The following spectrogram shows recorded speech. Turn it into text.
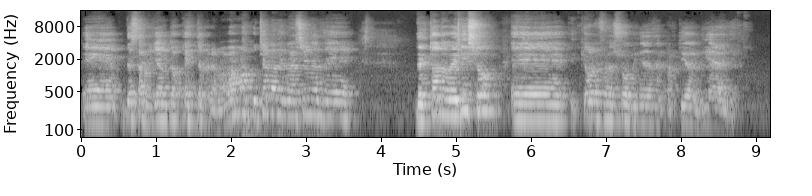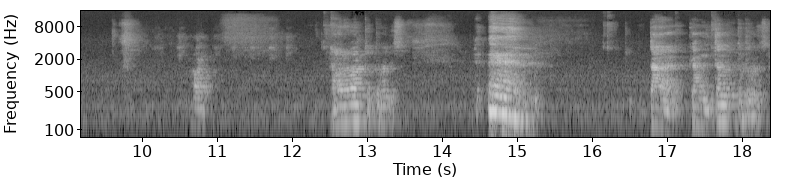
eh, desarrollando este programa. Vamos a escuchar las declaraciones de, del Toto Belizo, eh, y cuáles fueron sus opiniones del partido del día de ayer. Ahora, Ahora va el Toto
